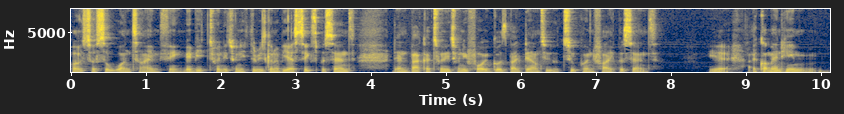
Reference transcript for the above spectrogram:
or it's just a one-time thing? Maybe 2023 is going to be at 6%, then back at 2024, it goes back down to 2.5%. Yeah, I commend him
